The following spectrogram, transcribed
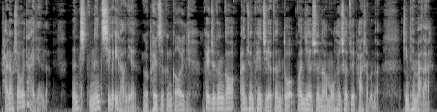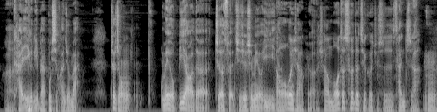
排量稍微大一点的。能骑能骑个一两年，因为配置更高一点。配置更高，安全配置也更多。关键是呢，摩托车最怕什么呢？今天买来开一个礼拜不喜欢就卖，这种没有必要的折损其实是没有意义的。啊，我问一下阿 Q 啊，像摩托车的这个就是残值啊，嗯，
